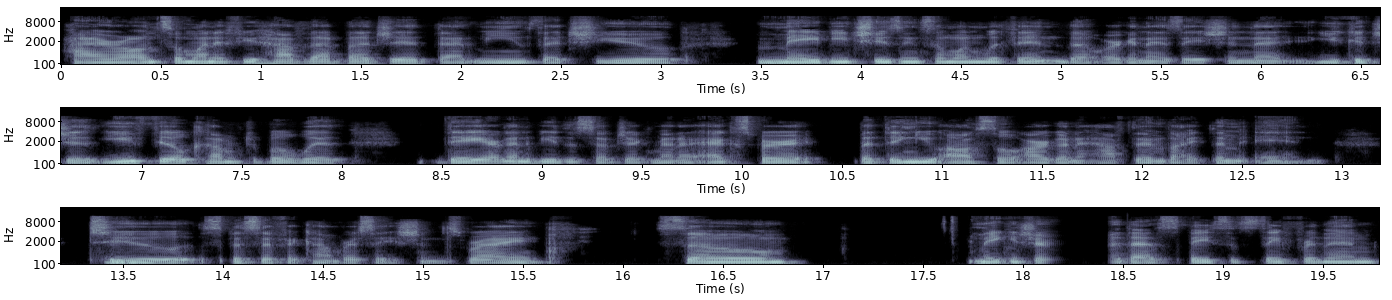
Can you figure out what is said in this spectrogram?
hire on someone if you have that budget. That means that you may be choosing someone within the organization that you could just, you feel comfortable with. They are going to be the subject matter expert, but then you also are going to have to invite them in to mm-hmm. specific conversations, right? So making sure that space is safe for them,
